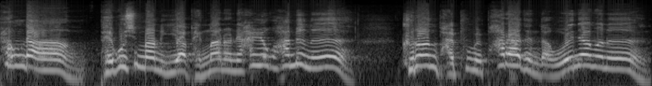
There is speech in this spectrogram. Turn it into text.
평당 150만 원 이하 100만 원에 하려고 하면은 그런 발품을 팔아야 된다고. 왜냐면은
